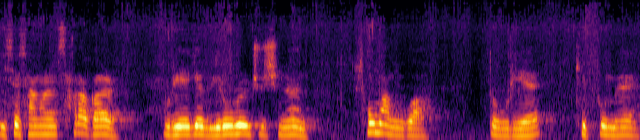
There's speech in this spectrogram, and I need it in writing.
이 세상을 살아갈 우리에게 위로를 주시는 소망과 또 우리의 기쁨의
